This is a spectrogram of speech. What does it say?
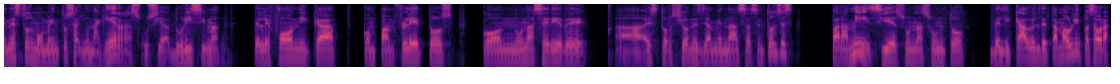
en estos momentos hay una guerra sucia, durísima, telefónica, con panfletos, con una serie de ah, extorsiones y amenazas. Entonces, para mí sí es un asunto delicado el de Tamaulipas. Ahora,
